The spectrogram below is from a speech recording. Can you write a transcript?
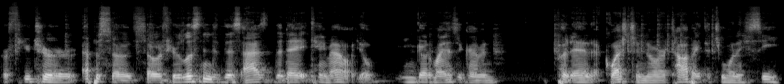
for future episodes. So if you're listening to this as the day it came out, you'll you can go to my Instagram and put in a question or a topic that you want to see.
